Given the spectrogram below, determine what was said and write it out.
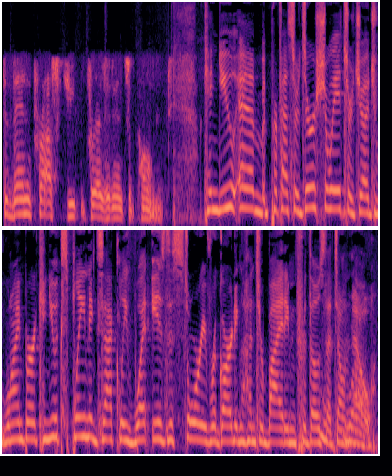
to then prosecute the president's opponent. Can you, um, Professor Dershowitz or Judge Weinberg, can you explain exactly what is the story regarding Hunter Biden for those that don't well, know?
